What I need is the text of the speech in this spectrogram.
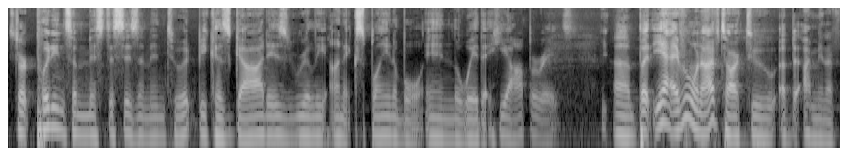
start putting some mysticism into it because God is really unexplainable in the way that He operates. Uh, but yeah, everyone I've talked to, I mean, I've,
